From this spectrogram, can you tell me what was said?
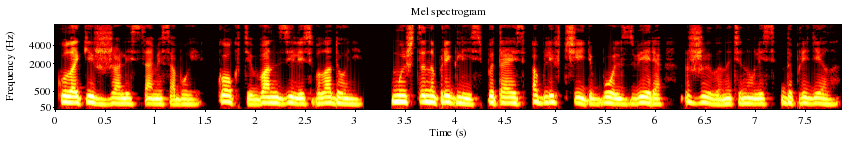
Кулаки сжались сами собой, когти вонзились в ладони. Мышцы напряглись, пытаясь облегчить боль зверя, жилы натянулись до предела.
